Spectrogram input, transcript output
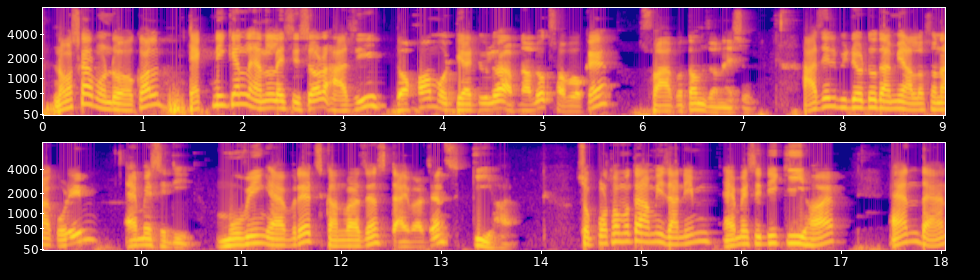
নমস্কাৰ বন্ধুসকল টেকনিকেল এনালাইচিছৰ আজি দশম অধ্যায়টোলৈ আপোনালোক চবকে স্বাগতম জনাইছোঁ। আজিৰ ভিডিঅ'টোত আমি আলোচনা কৰিম M A C D moving average convergence divergence কি হয়? চ' প্ৰথমতে আমি জানিম এম এ চি ডি কি হয় এণ্ড দেন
